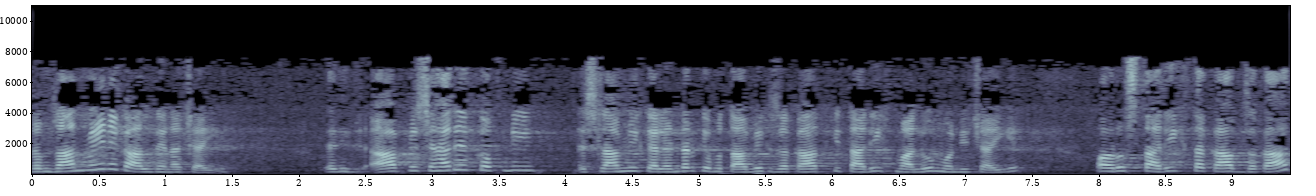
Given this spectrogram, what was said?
رمضان میں ہی نکال دینا چاہیے۔ یعنی آپ میں سے ہر ایک کو اپنی اسلامی کیلنڈر کے مطابق زکوٰۃ کی تاریخ معلوم ہونی چاہیے اور اس تاریخ تک آپ زکات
